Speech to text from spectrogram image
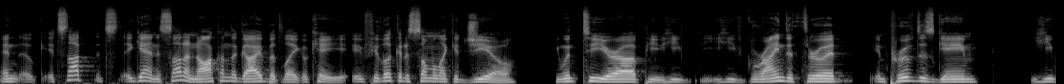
And it's not it's again, it's not a knock on the guy, but like okay, if you look at someone like a Gio, he went to Europe, he he he grinded through it, improved his game, he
